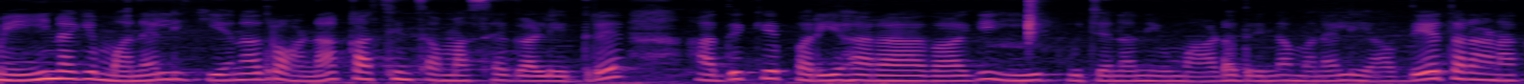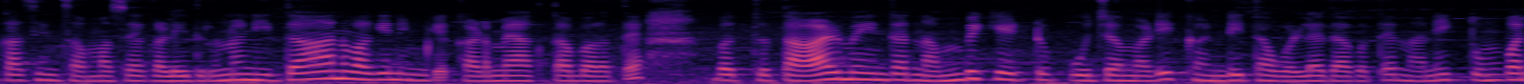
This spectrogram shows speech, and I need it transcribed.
ಮೇಯ್ನಾಗಿ ಮನೇಲಿ ಏನಾದರೂ ಹಣಕಾಸಿನ ಸಮಸ್ಯೆಗಳಿದ್ದರೆ ಅದಕ್ಕೆ ಪರಿಹಾರವಾಗಿ ಈ ಪೂಜೆನ ನೀವು ಮಾಡೋದ್ರಿಂದ ಮನೇಲಿ ಯಾವುದೇ ಥರ ಹಣಕಾಸಿನ ಸಮಸ್ಯೆಗಳಿದ್ರೂ ನಿಧಾನವಾಗಿ ನಿಮಗೆ ಕಡಿಮೆ ಆಗ್ತಾ ಬರುತ್ತೆ. ಬಟ್ ತಾಳ್ಮೆಯಿಂದ ನಂಬಿಕೆ ಇಟ್ಟು ಪೂಜೆ ಮಾಡಿ ಖಂಡಿತ ಒಳ್ಳೆಯದಾಗುತ್ತೆ ನನಗೆ ತುಂಬಾ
